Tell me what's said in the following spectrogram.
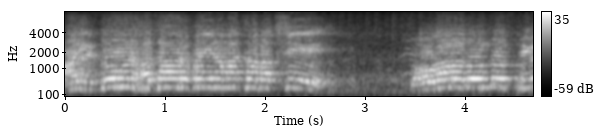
आणि दोन हजार रुपये नावाचं बक्षीस दोघाला दोन दोन तिघा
